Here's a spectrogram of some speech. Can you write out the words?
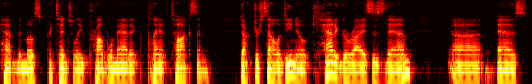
have the most potentially problematic plant toxin. Dr. Saladino categorizes them uh, as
